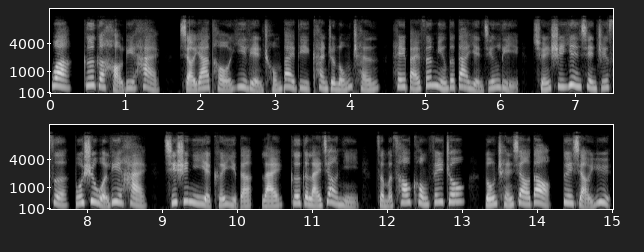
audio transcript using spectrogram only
哇，哥哥好厉害！小丫头一脸崇拜地看着龙晨，黑白分明的大眼睛里全是艳羡之色。不是我厉害，其实你也可以的。来，哥哥来教你怎么操控非洲。龙晨笑道，对小玉，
